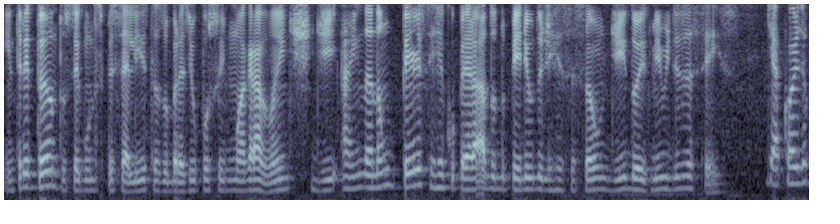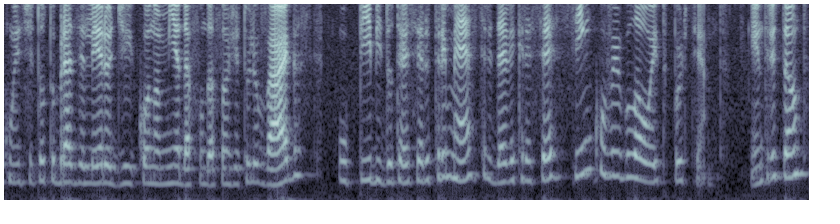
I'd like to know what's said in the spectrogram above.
Entretanto, segundo especialistas, o Brasil possui um agravante de ainda não ter se recuperado do período de recessão de 2016. De acordo com o Instituto Brasileiro de Economia da Fundação Getúlio Vargas, o PIB do terceiro trimestre deve crescer 5,8%. Entretanto,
